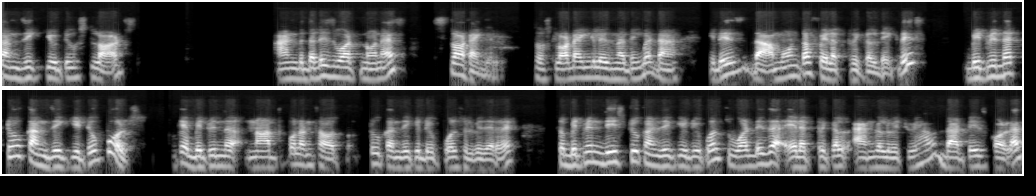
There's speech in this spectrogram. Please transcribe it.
consecutive slots and that is what known as slot angle so slot angle is nothing but uh, it is the amount of electrical decrease between the two consecutive poles. Okay, between the north pole and south pole, two consecutive poles will be there, right? So between these two consecutive poles, what is the electrical angle which we have? That is called as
